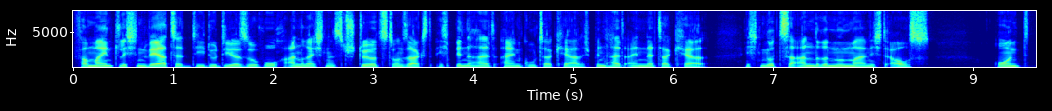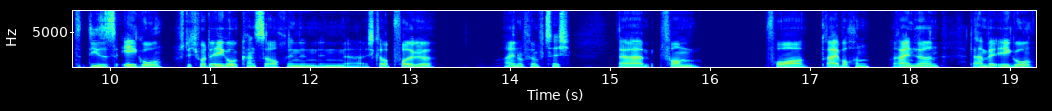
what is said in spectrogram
vermeintlichen Werte, die du dir so hoch anrechnest, stürzt und sagst, ich bin halt ein guter Kerl, ich bin halt ein netter Kerl, ich nutze andere nun mal nicht aus. Und dieses Ego, Stichwort Ego, kannst du auch in, in, in äh, ich glaube, Folge 51 äh, vom vor drei Wochen reinhören. Da haben wir Ego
